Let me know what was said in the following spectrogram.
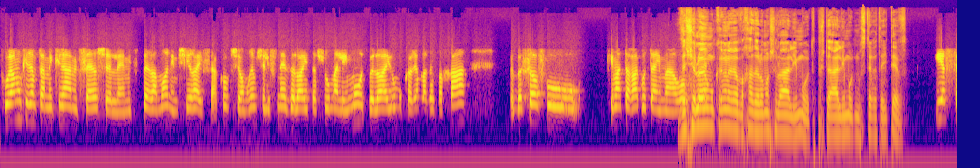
כולנו מכירים את המקרה המצער של אה, מצפה רמון עם שירה איסקוב, שאומרים שלפני זה לא הייתה שום אלימות ולא היו מוכרים לרווחה, ובסוף הוא כמעט הרג אותה עם הארוך. זה שלא היו מוכרים לרווחה זה לא אומר שלא היה אלימות, פשוט היה אלימות מוסתרת היטב. יפה,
